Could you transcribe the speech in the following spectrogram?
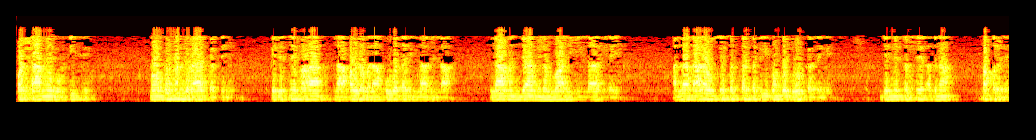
اور شام میں مفتی سے موقفن روایت کرتے ہیں کہ جس نے پڑھا لا حول ولا قوت الا باللہ لا منجا من اللہ الا الیہ۔ اللہ تعالیٰ اس سے ستر تکلیفوں کو دور کر دیں گے، جن میں سب سے ادنا فقر ہے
